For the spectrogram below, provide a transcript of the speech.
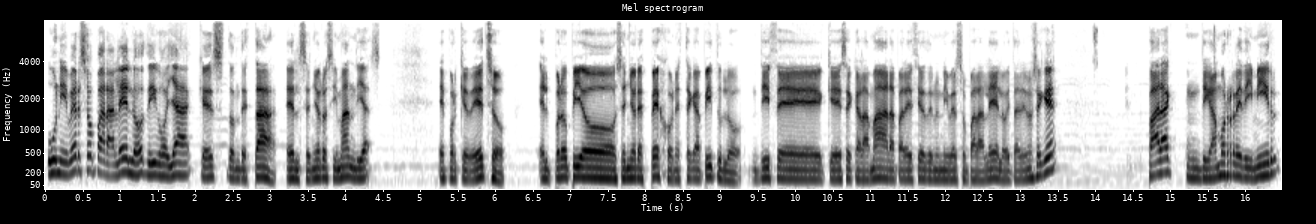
Universo paralelo, digo ya, que es donde está el señor Osimandias, eh, porque de hecho el propio señor Espejo en este capítulo dice que ese calamar apareció de un universo paralelo y tal y no sé qué, para, digamos, redimir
